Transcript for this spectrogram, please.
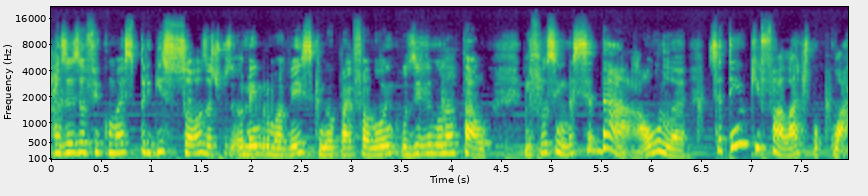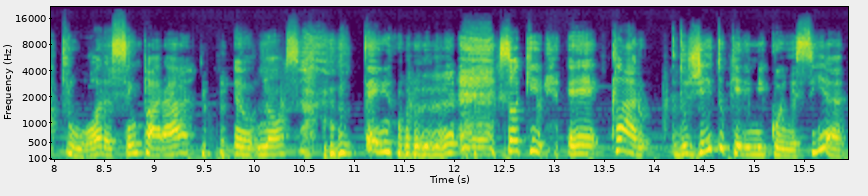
às vezes eu fico mais preguiçosa. Tipo, eu lembro uma vez que meu pai falou, inclusive no Natal, ele falou assim: Mas você dá aula? Você tem o que falar, tipo, quatro horas sem parar? Eu, nossa, tenho. Só que, é, claro, do jeito que ele me conhecia,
